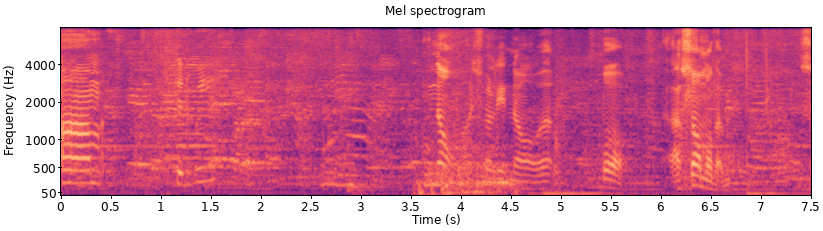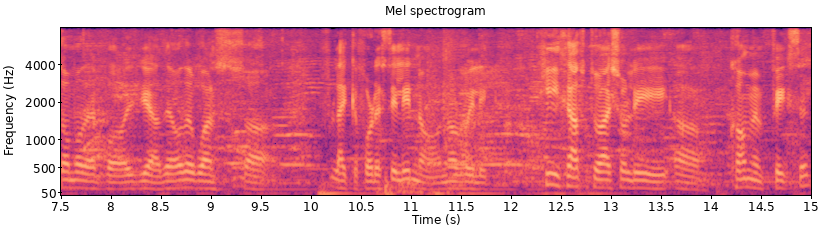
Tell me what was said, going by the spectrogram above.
Um, did we? No, actually, no. Uh, well, uh, some of them. Some of them, but yeah, the other ones, uh, like for the ceiling, no, not really. He has to actually uh, come and fix it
